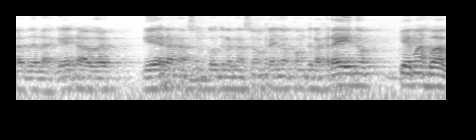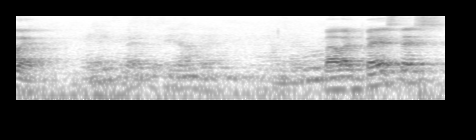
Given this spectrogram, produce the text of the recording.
parte de la guerra, va a haber guerra, nación contra nación, reino contra reino. ¿Qué más va a haber? Va a haber pestes,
